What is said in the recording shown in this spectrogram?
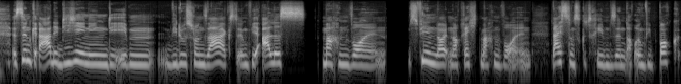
Es sind gerade diejenigen, die eben, wie du es schon sagst, irgendwie alles machen wollen, es vielen Leuten auch recht machen wollen, leistungsgetrieben sind, auch irgendwie Bock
